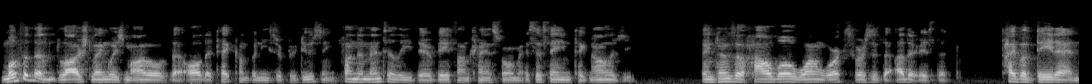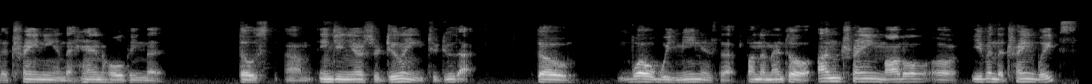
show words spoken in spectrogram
most of the large language models that all the tech companies are producing. Fundamentally, they're based on transformer. It's the same technology. In terms of how well one works versus the other is the type of data and the training and the hand holding that those um, engineers are doing to do that. So what we mean is that fundamental untrained model or even the trained weights,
